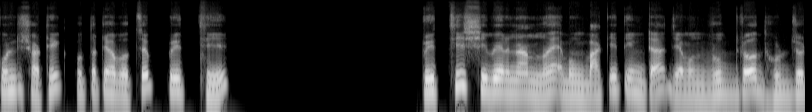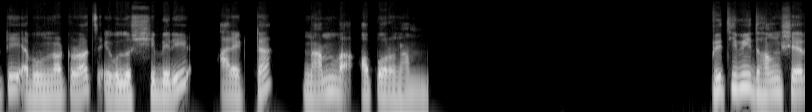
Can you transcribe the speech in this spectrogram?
কোনটি সঠিক? উত্তরটি হবে হচ্ছে পৃথ্বী। পৃথ্বী শিবের নাম নয় এবং বাকি তিনটা, যেমন রুদ্র ধৈর্যটি এবং নটরাজ, এগুলো শিবেরই আরেকটা নাম বা অপর নাম। পৃথিবী ধ্বংসের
